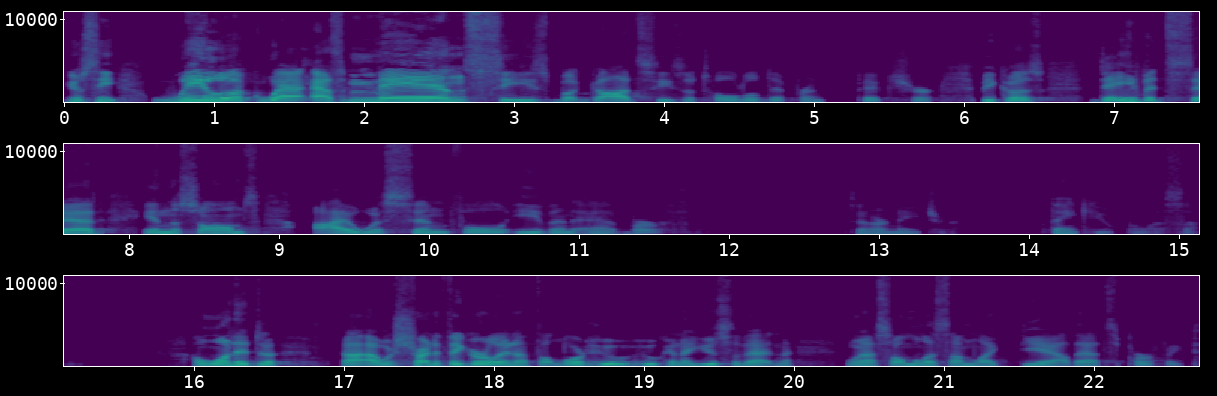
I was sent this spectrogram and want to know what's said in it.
You see, we look as man sees, but God sees a total different picture. Because David said in the Psalms, I was sinful even at birth. It's in our nature. Thank you, Melissa. I wanted to, I was trying to think earlier, and I thought, Lord, who, who can I use for that? And when I saw Melissa, I'm like, yeah, that's perfect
